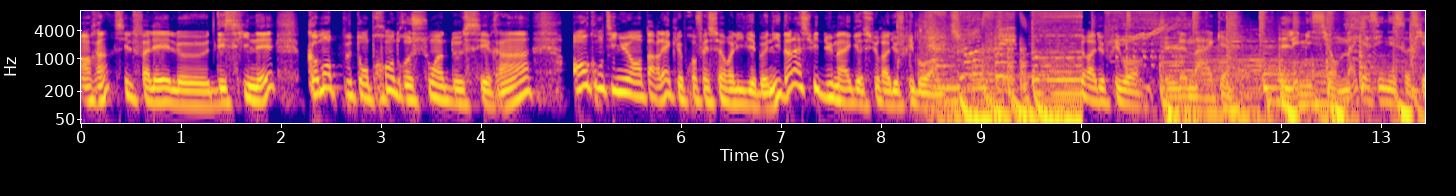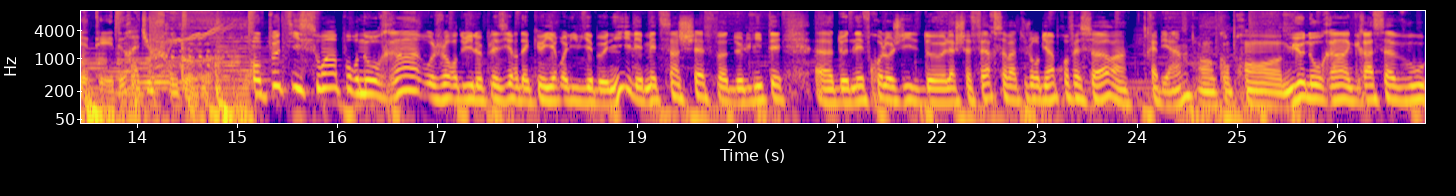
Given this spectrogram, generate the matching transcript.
un rein s'il fallait le dessiner? Comment peut-on prendre soin de ces reins? En continuant à en parler avec le professeur Olivier Bonny dans la suite du MAG sur Radio Fribourg. Radio Fribourg. Le MAG, l'émission Magazine et Société de Radio Fribourg. Au petit soin pour nos reins aujourd'hui, le plaisir d'accueillir Olivier Bonny. Il est médecin-chef de l'unité euh, de néphrologie de l'HFR. Ça va toujours bien, professeur? Très bien. On comprend mieux nos reins grâce à vous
